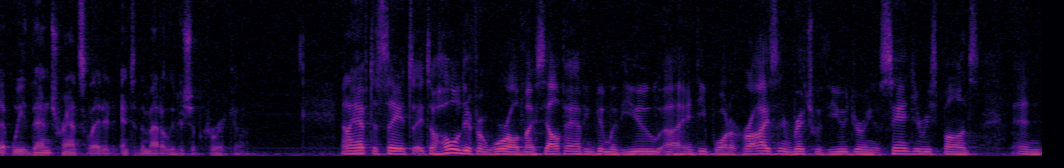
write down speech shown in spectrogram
that we then translated into the meta leadership curriculum. And I have to say, it's, it's a whole different world. Myself, having been with you uh, in Deepwater Horizon, Rich with you during the Sandy response, and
